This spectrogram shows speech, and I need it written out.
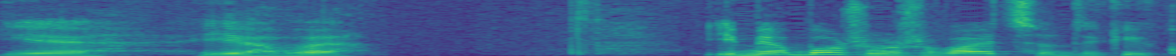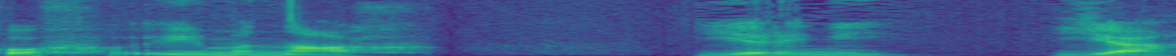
є Ягве. Ім'я Боже вживається в декількох іменах. Єремій, Я.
